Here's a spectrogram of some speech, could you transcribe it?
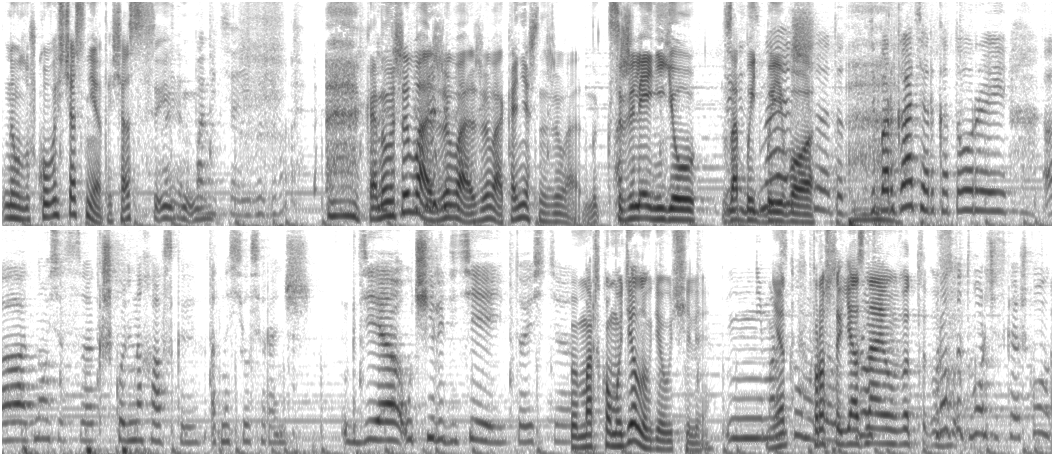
Ну, Лужкова сейчас нет, и сейчас... Память о его жива? Ну, жива, жива, жива, конечно, жива. Но, к сожалению, Ты забыть бы его. этот дебаргатер, который э, относится к школе Нахавской, относился раньше, где учили детей, то есть э, Морскому делу, где учили? не Нет? морскому Просто делу, я просто- знаю вот... Просто творческая школа, как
